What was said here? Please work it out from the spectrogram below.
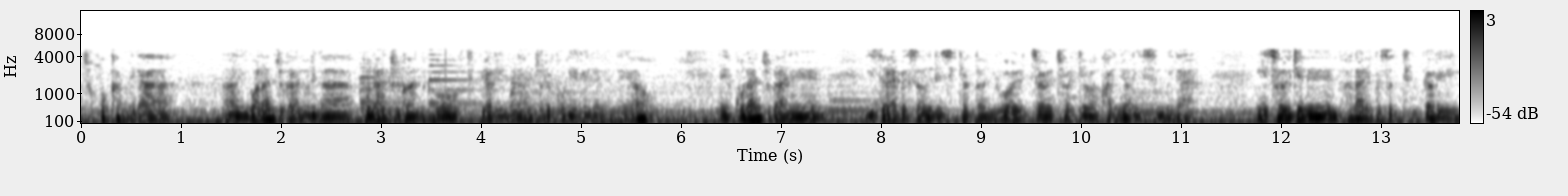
축복합니다. 아, 이번 한 주간 우리가 고난 주간으로 특별히 이번 한 주를 보내게 되는데요. 예, 고난 주간은 이스라엘 백성들이 지켰던 6월절 절기와 관련이 있습니다. 이 절기는 하나님께서 특별히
